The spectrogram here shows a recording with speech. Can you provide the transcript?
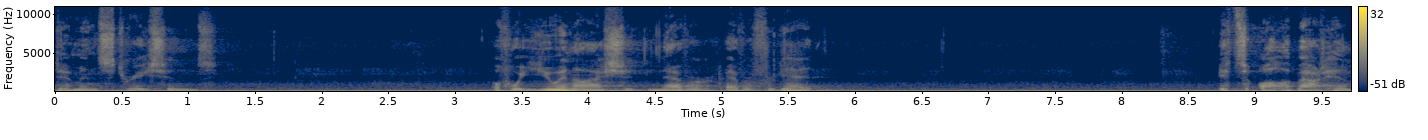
demonstrations of what you and I should never, ever forget. It's all about him.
